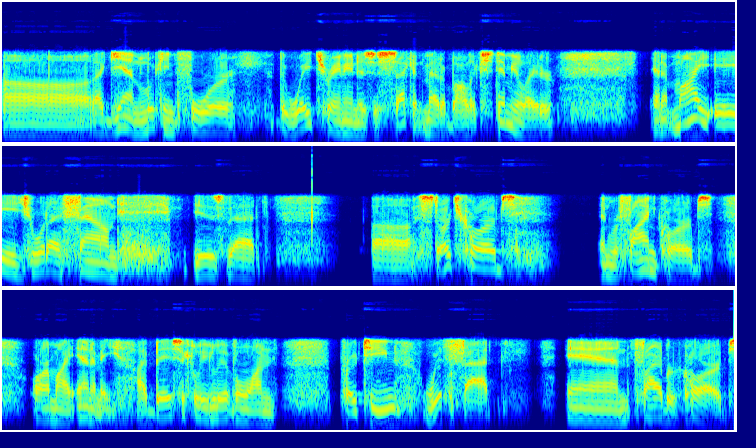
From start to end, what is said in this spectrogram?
Uh, again, looking for the weight training as a second metabolic stimulator. And at my age, what I found is that uh, starch carbs and refined carbs are my enemy. I basically live on protein with fat and fiber carbs.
